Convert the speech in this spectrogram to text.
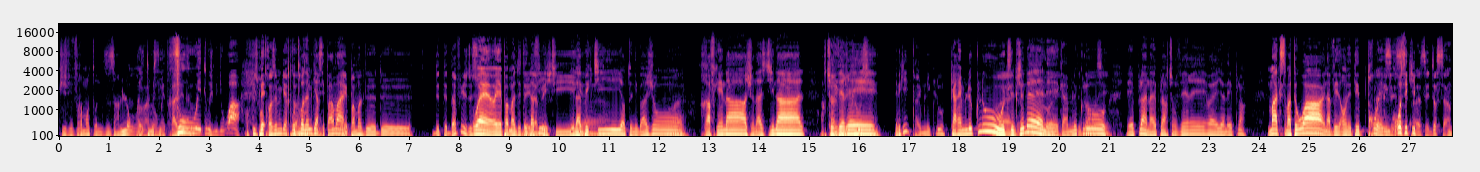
que je vais vraiment tourner dans un long Dans et un tout, c'est et fou tout. et tout. Je me dis waouh, En plus, pour Mais Troisième Guerre. pour Troisième Guerre, c'est pas Il y mal. avait pas mal de, de, de têtes d'affiche dessus. Ouais, ouais, il y a pas mal de têtes d'affiche. Et la euh, Bekti, Anthony Bajon, ouais. Raph Guénard, Jonas Dinal, Arthur Verret. Il y avait qui? Karim Leclou. Karim Leclou, Ouais, exceptionnel. Karim Leclou, et. Karim Leclou. Il y avait plein, il y en avait plein. Arthur Verret, ouais, il y en avait plein. Max Matoa, on, avait, on était trop, il y avait une grosse équipe. C'est dire, c'est un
